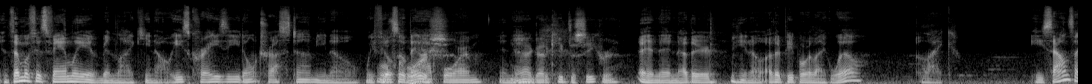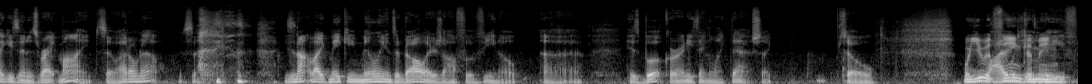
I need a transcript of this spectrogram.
and some of his family have been like, you know, he's crazy. Don't trust him. You know, we feel Well, so bad for him. And Yeah, then- got to keep the secret. and then other you know other people are like well like he sounds like he's in his right mind so i don't know he's not like making millions of dollars off of you know uh, his book or anything like that it's like so Well, you would why think. he I mean, leave?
